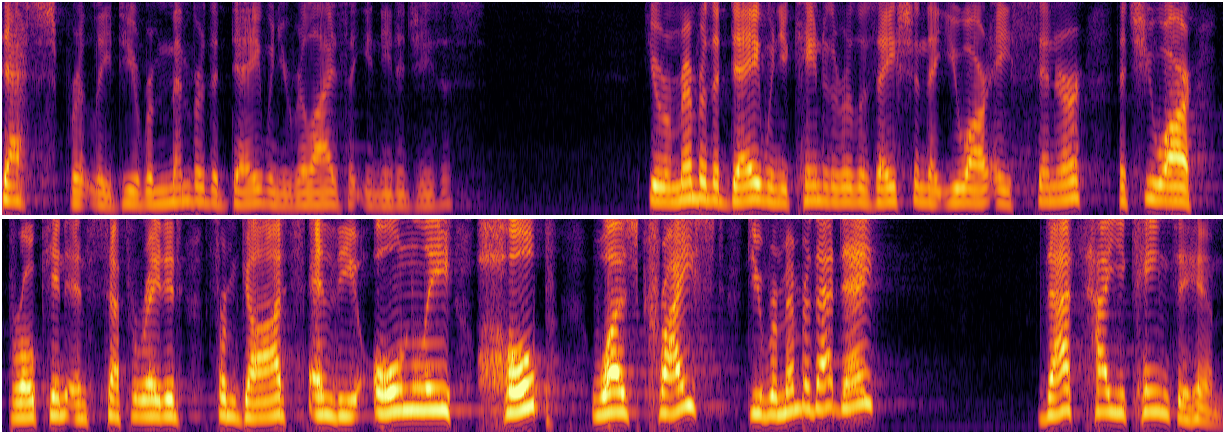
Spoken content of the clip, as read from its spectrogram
Desperately. Do you remember the day when you realized that you needed Jesus? Do you remember the day when you came to the realization that you are a sinner, that you are broken and separated from God, and the only hope was Christ? Do you remember that day? That's how you came to Him.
